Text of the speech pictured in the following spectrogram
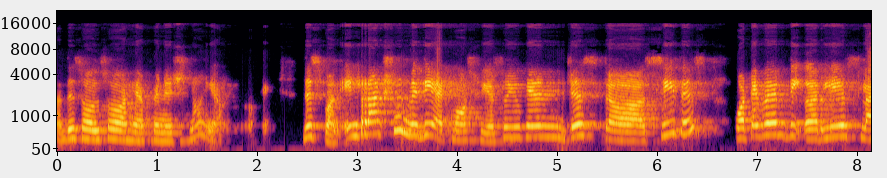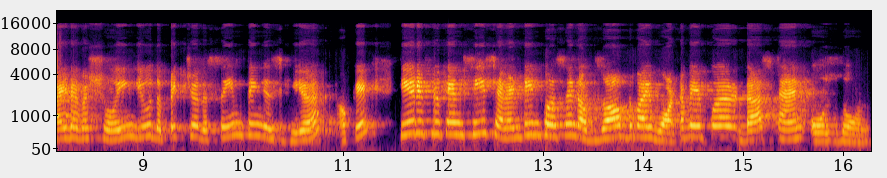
And this also i have finished now yeah. Okay this one interaction with the atmosphere. So you can just uh, see this. Whatever the earlier slide i was showing you the picture the same thing is here okay? Here if you can see 17% absorbed by water vapor dust and ozone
